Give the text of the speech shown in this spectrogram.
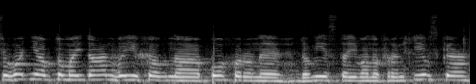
Сьогодні автомайдан виїхав на похорони до міста Івано-Франківська,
